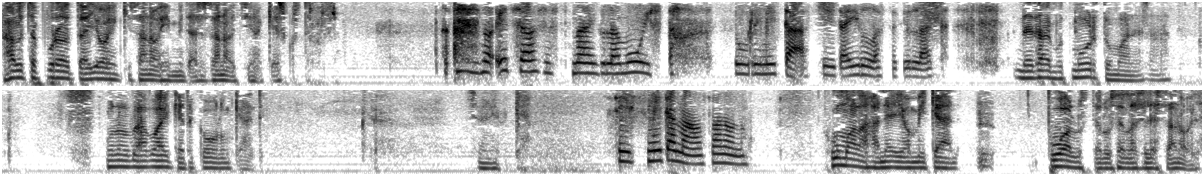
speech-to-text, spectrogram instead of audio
Haluatko pureutua joihinkin sanoihin, mitä sä sanoit siinä keskustelussa? No itse asiassa mä en kyllä muista juuri mitään siitä illasta kyllä, että Ne sai mut murtumaan ne sanat. Mulla on vähän vaikeeta koulunkäynti. Se on oikein. siis mitä mä oon sanonut? Humalahan ei ole mikään puolustelu sellaisille sanoille.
